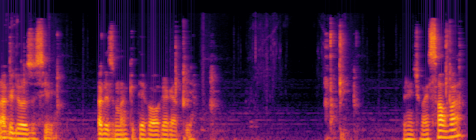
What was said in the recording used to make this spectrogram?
Maravilhoso esse talismã que devolve HP. A gente vai salvar.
